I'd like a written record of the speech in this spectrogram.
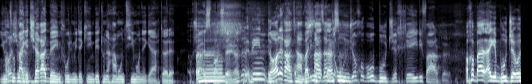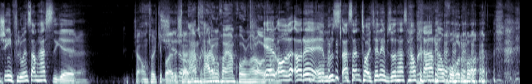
یوتیوب مگه چقدر به این پول میده که این بتونه همون تیمو نگه داره؟ خب شاید اسپانسر اینا داره. ببین داره قطعا ولی صد منظورم که. اونجا خب بابا بودجه خیلی فرق داره آخه بعد اگه بودجه باشه influence هم هست دیگه آره. شاید اونطور که باید؟ شاید خب، هم خر رو می‌خوای هم خرما رو. آقا- آره امروز اصلا title اپیزود هست هم خر هم خرما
